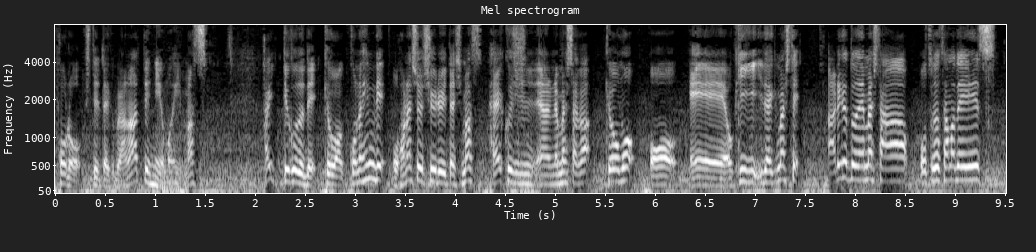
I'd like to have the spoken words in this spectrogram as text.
フォローしていただければなというふうに思います。はい。ということで、今日はこの辺でお話を終了いたします。早口になりましたが、今日もお、えー、お聞きいただきまして、ありがとうございました。お疲れ様です。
